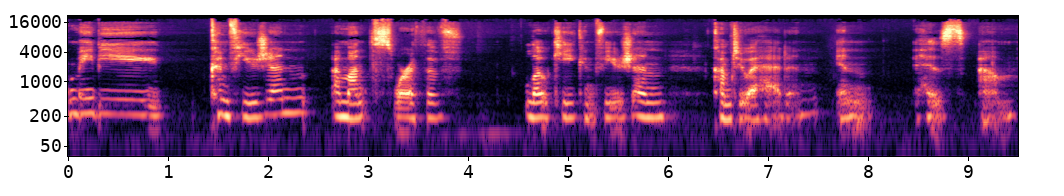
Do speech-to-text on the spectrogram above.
maybe confusion, a month's worth of low key confusion come to a head in, in his um,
